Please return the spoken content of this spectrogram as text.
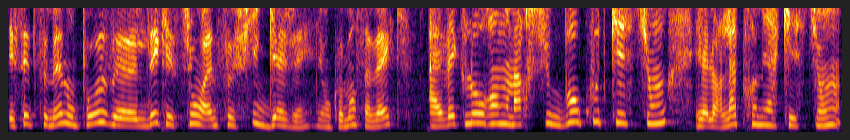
Et cette semaine, on pose des questions à Anne-Sophie Gaget. Et on commence avec? Avec Laurent, on a reçu beaucoup de questions. Et alors, la première question,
